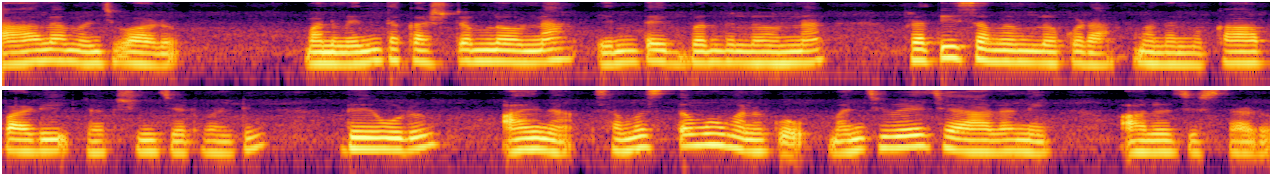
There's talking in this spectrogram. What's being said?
చాలా మంచివాడు. మనం ఎంత కష్టంలో ఉన్నా ఎంత ఇబ్బందుల్లో ఉన్నా ప్రతి సమయంలో కూడా మనల్ని కాపాడి రక్షించేటువంటి దేవుడు ఆయన. సమస్తము మనకు మంచివే చేయాలని ఆలోచిస్తాడు.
